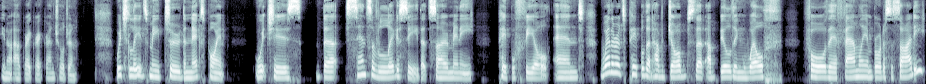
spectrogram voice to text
you know, our great great grandchildren. Which leads me to the next point, which is the sense of legacy that so many people feel. And whether it's people that have jobs that are building wealth for their family and broader society,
